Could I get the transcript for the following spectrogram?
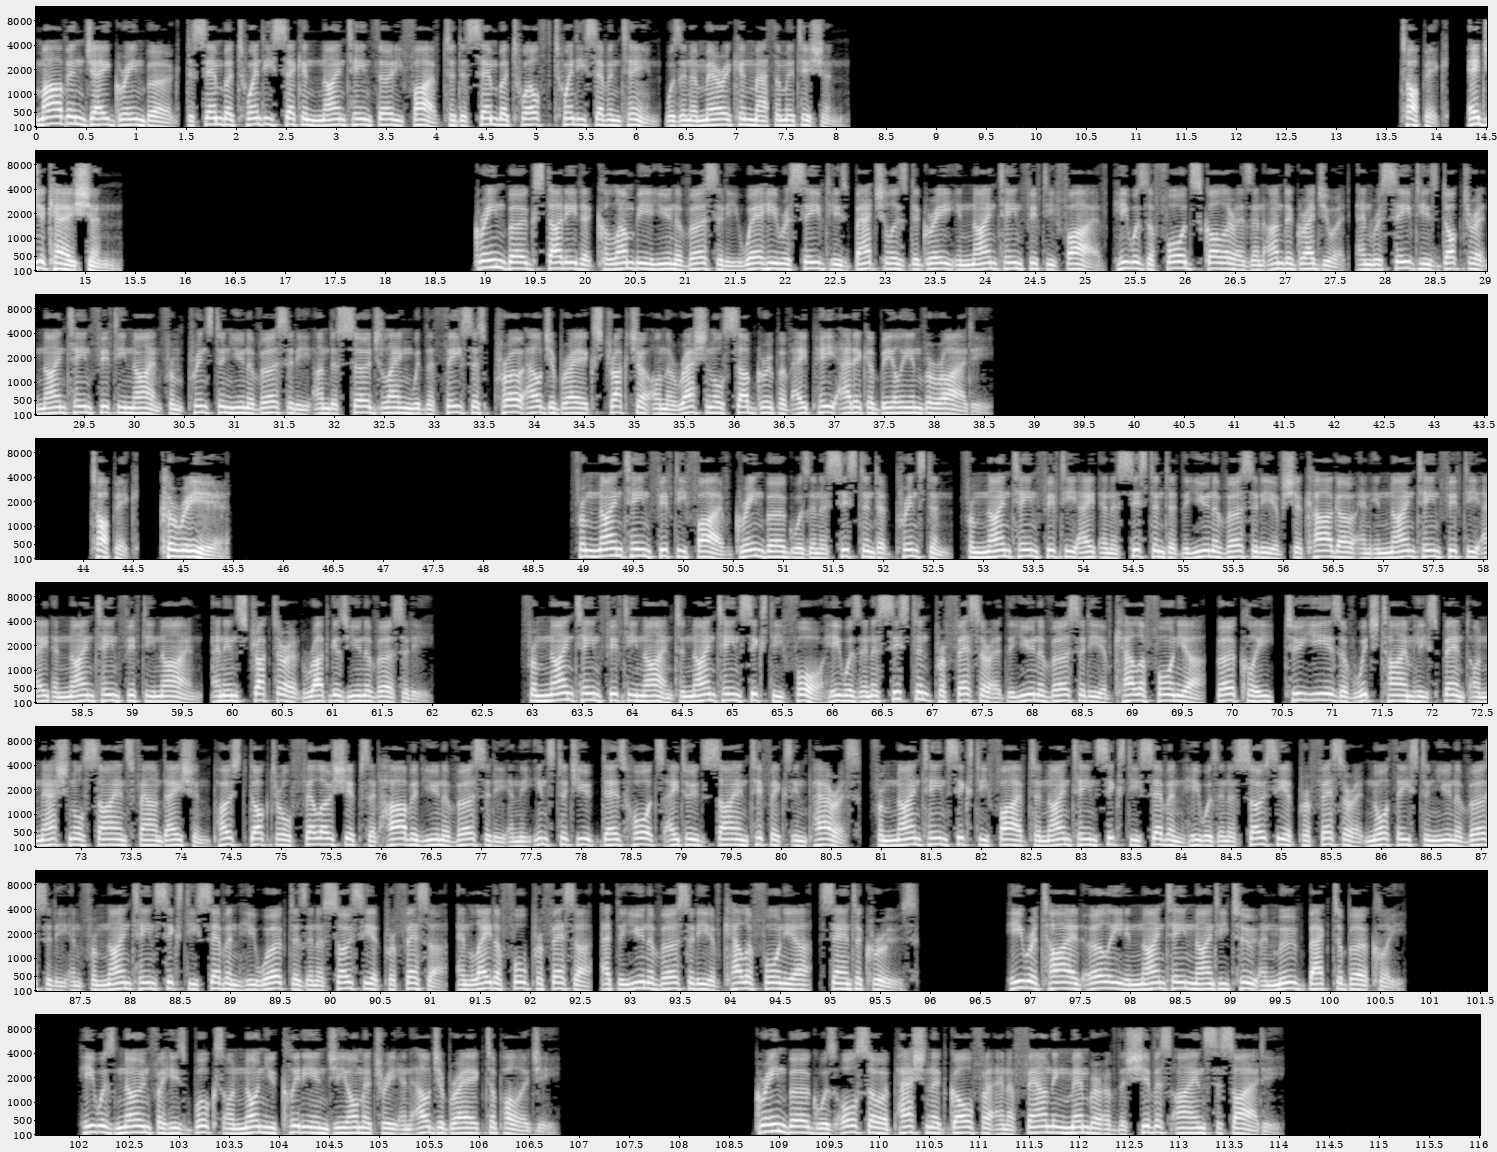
Marvin J. Greenberg December 22, 1935 to December 12, 2017 was an American mathematician. Education Greenberg studied at Columbia University where he received his bachelor's degree in 1955 he was a Ford Scholar as an undergraduate and received his doctorate 1959 from Princeton University under Serge Lang with the thesis Pro-algebraic structure on the rational subgroup of a p-adic abelian variety. Career From 1955 Greenberg was an assistant at Princeton, from 1958 an assistant at the University of Chicago and in 1958 and 1959, an instructor at Rutgers University. From 1959 to 1964 he was an assistant professor at the University of California, Berkeley, two years of which time he spent on National Science Foundation postdoctoral fellowships at Harvard University and the Institut des Hautes Études Scientifiques in Paris. From 1965 to 1967 he was an associate professor at Northeastern University and from 1967 he worked as an associate professor, and later full professor, at the University of California, Santa Cruz. He retired early in 1992 and moved back to Berkeley. He was known for his books on non-Euclidean geometry and algebraic topology. Greenberg was also a passionate golfer and a founding member of the Shivas Irons Society.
